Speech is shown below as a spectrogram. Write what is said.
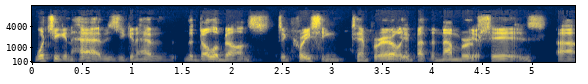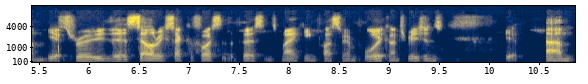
what you can have is you can have the dollar balance decreasing temporarily, but the number of shares um, through the salary sacrifice that the person's making plus their employer contributions, Yeah. um,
